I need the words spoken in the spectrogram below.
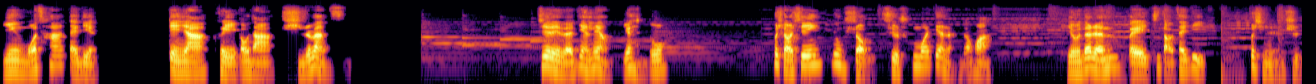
因摩擦带电，电压可以高达十万伏，积累的电量也很多。不小心用手去触摸电缆的话，有的人被击倒在地，不省人事。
